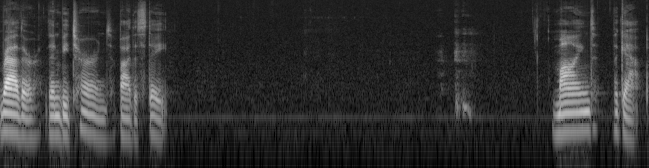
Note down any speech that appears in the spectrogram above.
rather than be turned by the state. Mind the gap.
